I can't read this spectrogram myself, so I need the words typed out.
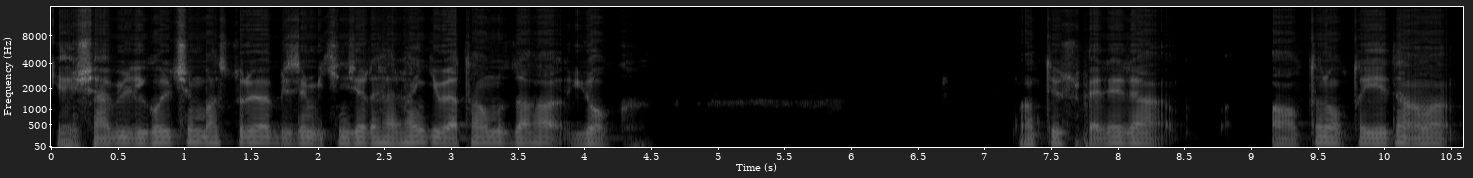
Gençler Birliği gol için bastırıyor. Bizim ikinci yarıda herhangi bir hatamız daha yok. Matheus Pereira 6.7 ama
